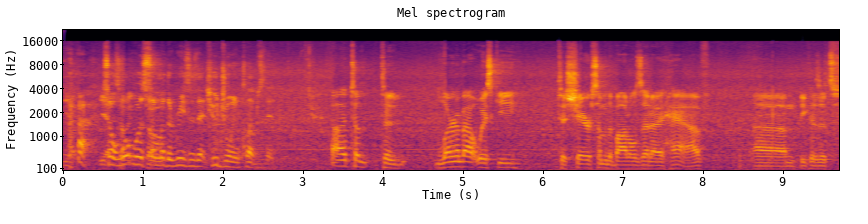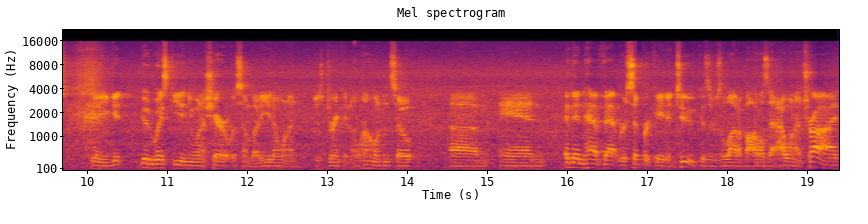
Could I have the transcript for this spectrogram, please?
Yeah, yeah, so, so- what was some of the reasons that you joined clubs then? Uh, to, to learn about whiskey, to share some of the bottles that I have, um, because it's you know you get good whiskey and you want to share it with somebody. You don't want to just drink it alone. So um, and and then have that reciprocated too, because there's a lot of bottles that I want to try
